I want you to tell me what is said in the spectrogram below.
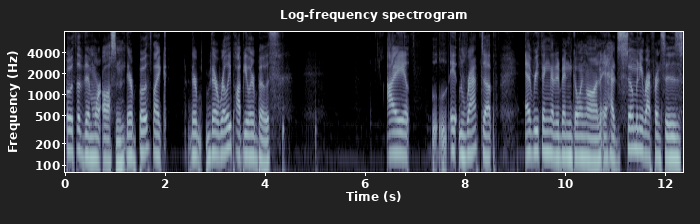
Both of them were awesome. They're both like they're they're really popular both. I it wrapped up everything that had been going on. It had so many references,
